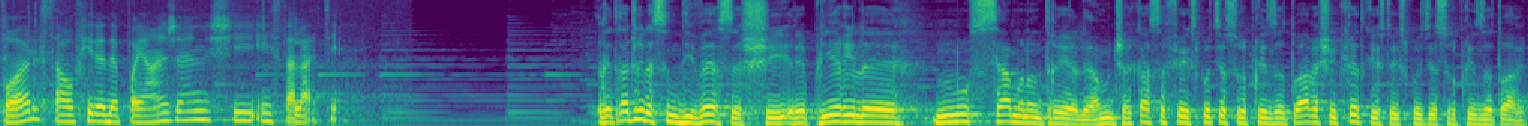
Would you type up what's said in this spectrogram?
păr sau fire de păianjen și instalații. Retragerile sunt diverse și replierile nu seamănă între ele. Am încercat să fie o expoziție surprinzătoare și cred că este o expoziție surprinzătoare.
